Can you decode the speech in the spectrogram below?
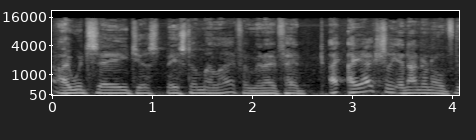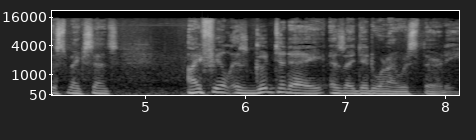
I would say just based on my life. I mean, I've had, I, I, actually, and I don't know if this makes sense, I feel as good today as I did when I was 30.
